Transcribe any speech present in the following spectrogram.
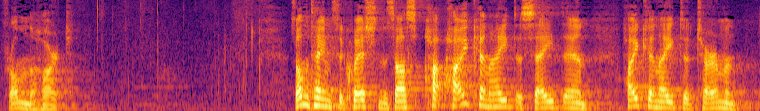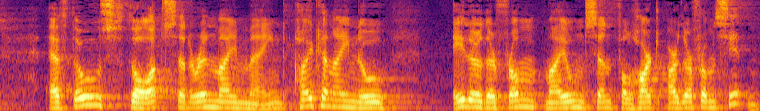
From the heart. Sometimes the question is asked, How can I decide then? How can I determine if those thoughts that are in my mind, how can I know either they're from my own sinful heart or they're from Satan?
